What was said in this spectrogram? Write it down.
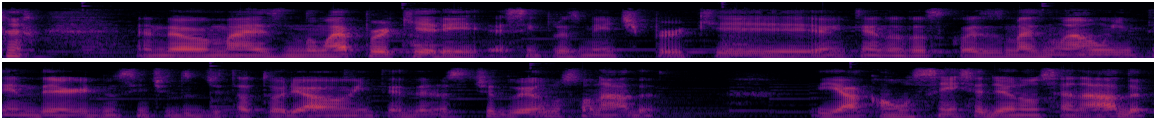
Entendeu? Mas não é por querer, é simplesmente porque eu entendo das coisas, mas não é um entender no sentido ditatorial, é um entender no sentido eu não sou nada e a consciência de eu não ser nada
